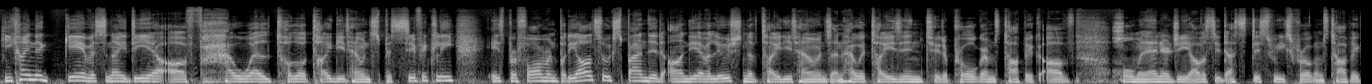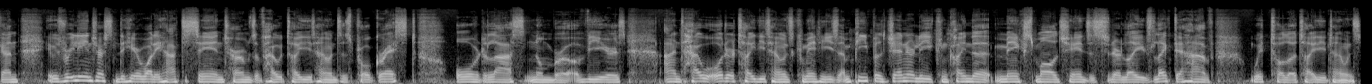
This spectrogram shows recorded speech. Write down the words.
He kind of gave us an idea of how well Tullow Tidy Towns specifically is performing, but he also expanded on the evolution of Tidy Towns and how it ties into the programme's topic of home and energy. Obviously, that's this week's programme's topic, and it was really interesting to hear what he had to say in terms of how Tidy Towns has progressed over the last number of years and how other tidy towns committees and people generally can kind of make small changes to their lives like they have with Tullow Tidy Towns.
